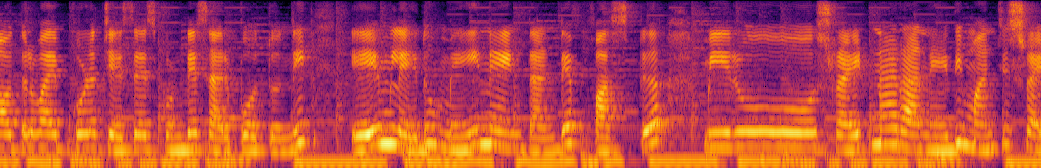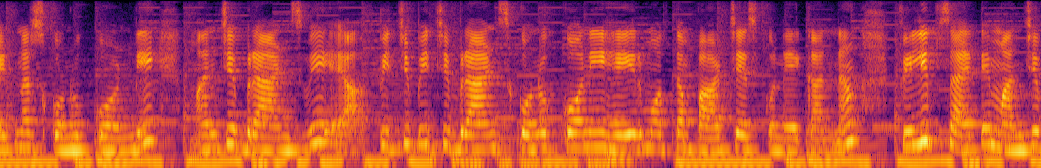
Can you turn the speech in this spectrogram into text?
అవతల వైపు కూడా చేసేసుకుంటే సరిపోతుంది. ఏం లేదు. మెయిన్ ఏంటంటే ఫస్ట్ మీరు స్ట్రైట్నర్ అనేది మంచి స్ట్రైట్నర్స్ కొనుక్కోండి. మంచి బ్రాండ్స్వి పిచ్చి పిచ్చి బ్రాండ్స్ కొనుక్కొని హెయిర్ మొత్తం పాడు చేసుకునే కన్నా ఫిలిప్స్ అయితే మంచి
